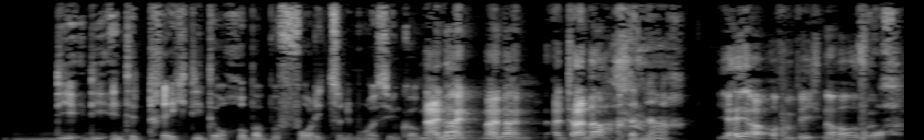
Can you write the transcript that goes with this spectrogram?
die, die Ente trägt die doch rüber, bevor die zu dem Häuschen kommen. Nein, oder? nein, nein, nein, danach. Ach, danach? Ja, ja, auf dem Weg nach Hause. Boah,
